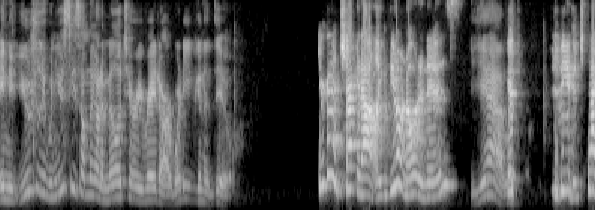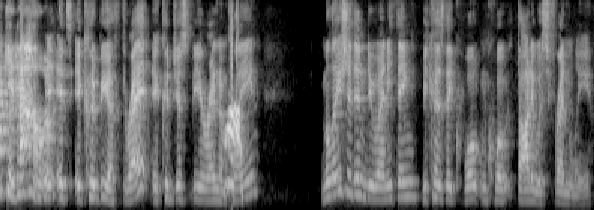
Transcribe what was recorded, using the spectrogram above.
And usually, when you see something on a military radar, what are you gonna do? You're gonna check it out. Like if you don't know what it is, Yeah, like you need to check it out. it, it's it could be a threat. It could just be a random Yeah. plane. Malaysia didn't do anything because they quote unquote thought it was friendly.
